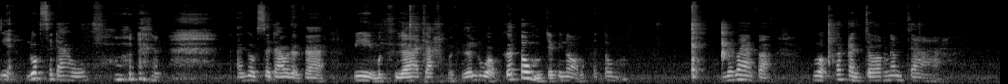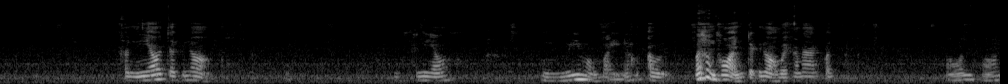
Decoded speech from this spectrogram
เนี่ยลวกสะเดา ลวกสะเดาแล้วก็มีมะเขือจ้ะมะเขือลวกก็ต้มจ้ะพี่น้องก็ต้มไม่ว่าก็ลวกข้าวกันจองน้ำจาข้าวเหนียวจ้ะพี่น้องข้าวเหนียวอืมนี่หมองใบเนาะเอาไว้ถอนถอนจ้ะพี่น้องไว้ข้างล่างก่อนฮ้อนฮ้อน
